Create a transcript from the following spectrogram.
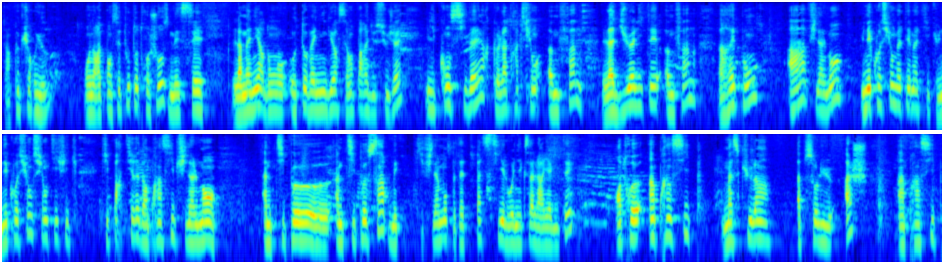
C'est un peu curieux. On aurait pensé tout autre chose, mais c'est la manière dont Otto Weininger s'est emparé du sujet. Il considère que l'attraction homme-femme, la dualité homme-femme, répond à finalement une équation mathématique, une équation scientifique, qui partirait d'un principe finalement un petit, peu, un petit peu simple, mais qui finalement peut-être pas si éloigné que ça de la réalité, entre un principe masculin absolu H, un principe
